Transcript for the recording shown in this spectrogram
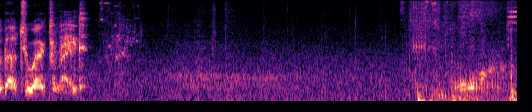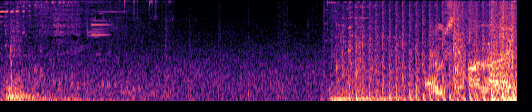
About to activate. Boost online.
